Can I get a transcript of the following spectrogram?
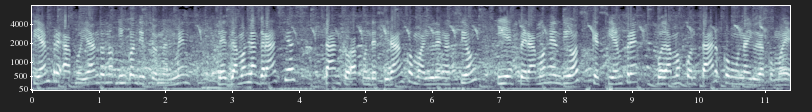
siempre apoyándonos incondicionalmente. Les damos las gracias tanto a Fundesirán como a Ayuda en Acción y esperamos en Dios que siempre podamos contar con una ayuda como esta.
